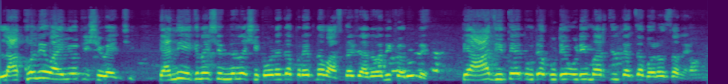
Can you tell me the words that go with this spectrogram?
लाखोली वाहिली होती शिव्यांची. त्यांनी एकनाथ शिंदेला शिकवण्याचा प्रयत्न भास्कर जाधवांनी करू नये. ते आज इथे उद्या कुठे उडी मारतील त्यांचा भरोसा नाही.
